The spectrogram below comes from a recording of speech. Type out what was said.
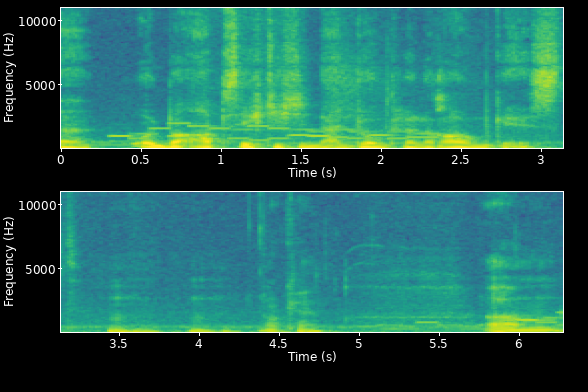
äh, unbeabsichtigt in einen dunklen Raum gehst. Mhm. Okay. Ähm,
